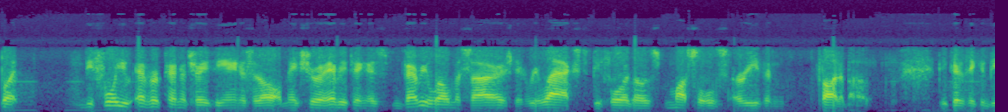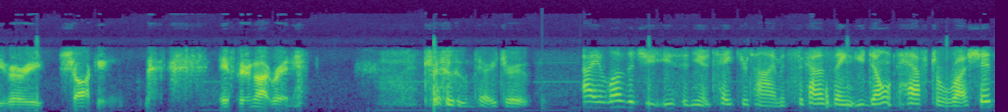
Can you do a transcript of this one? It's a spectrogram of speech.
But before you ever penetrate the anus at all, make sure everything is very well massaged and relaxed before those muscles are even thought about, because it can be very shocking if they're not ready. True, very true. I love that you you said you know take your time. It's the kind of thing you don't have to rush it.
